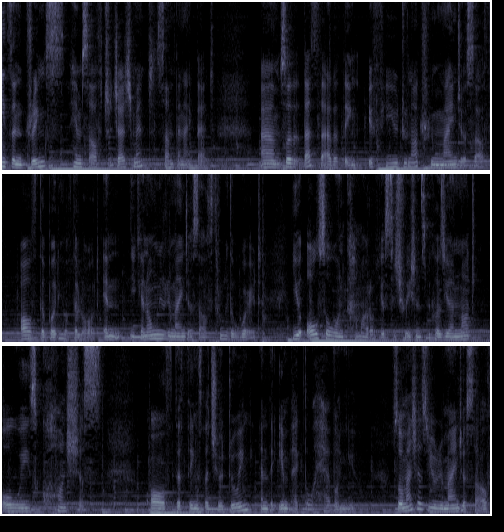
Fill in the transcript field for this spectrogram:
eats and drinks himself to judgment, something like that. Um, so that's the other thing. If you do not remind yourself of the body of the Lord, and you can only remind yourself through the word, you also won't come out of your situations because you are not always conscious of the things that you're doing and the impact they'll have on you. So much as you remind yourself,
